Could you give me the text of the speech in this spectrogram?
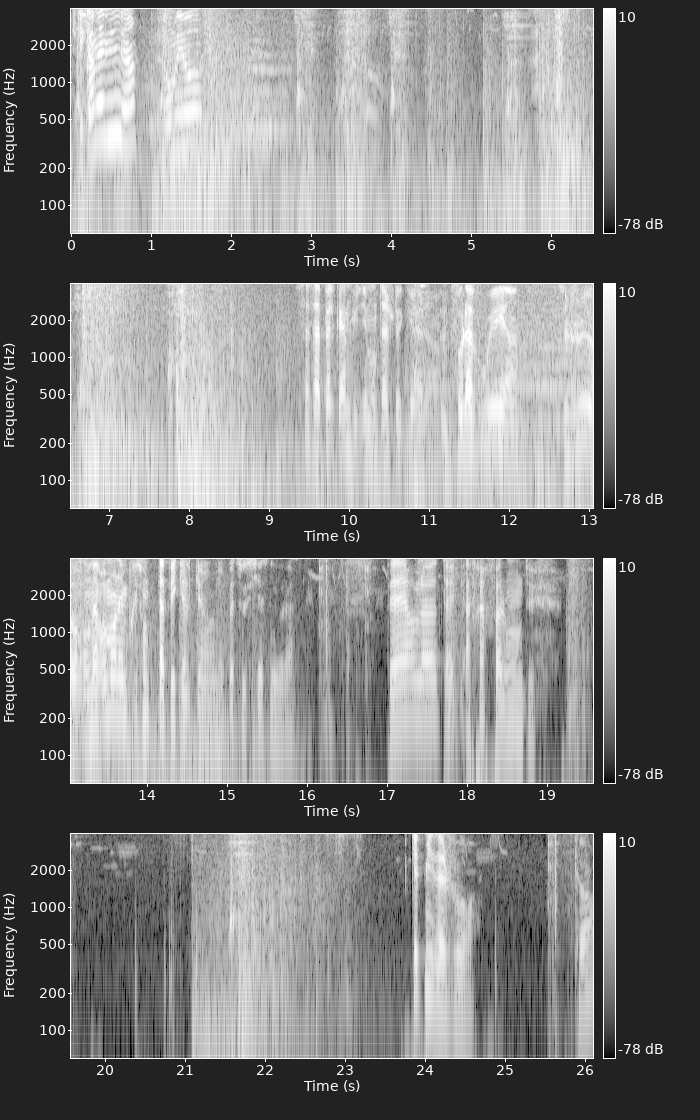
Je t'ai quand même eu, hein Non Ça s'appelle quand même du démontage de gueule. hein. Faut l'avouer, hein. Ce jeu, on a vraiment l'impression de taper quelqu'un. Y a pas de souci à ce niveau-là. Perle, tac, à frère Fallon 2. Quête mise à jour. D'accord.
